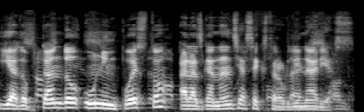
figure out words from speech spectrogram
y adoptando un impuesto a las ganancias extraordinarias.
